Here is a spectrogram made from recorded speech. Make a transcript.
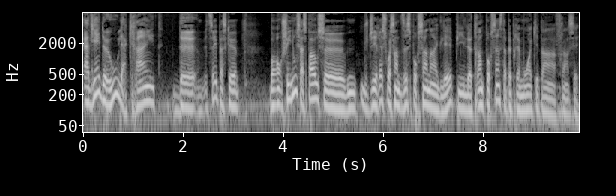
elle vient de où, la crainte de... Tu sais, parce que, bon, chez nous, ça se passe, euh, je dirais, 70% en anglais, puis le 30% c'est à peu près moi qui est en français.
